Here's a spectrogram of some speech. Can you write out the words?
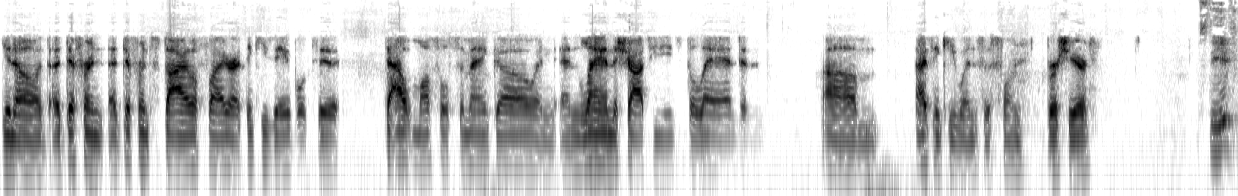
you know, a different, a different style of fighter. I think he's able to, to outmuscle Semenko and, and land the shots he needs to land. And, um, I think he wins this one. Brashear. Steve?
